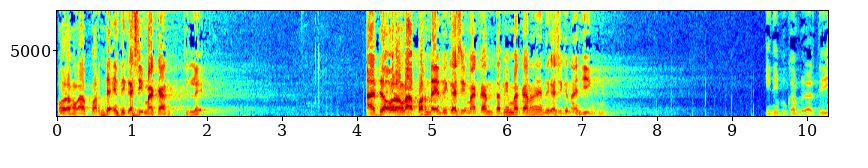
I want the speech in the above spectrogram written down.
Orang lapar ndak ente kasih makan, jelek. Ada orang lapar ndak ente kasih makan tapi makanannya ente kasihkan anjing. Ini bukan berarti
